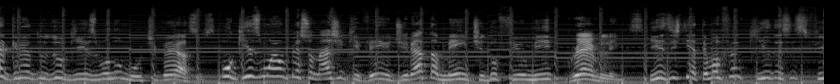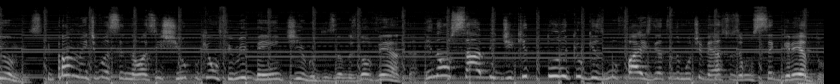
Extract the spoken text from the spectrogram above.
segredos do Gizmo no Multiversos. O Gizmo é um personagem que veio diretamente do filme Gremlins. E existe até uma franquia desses filmes, que provavelmente você não assistiu porque é um filme bem antigo, dos anos 90. E não sabe de que tudo que o Gizmo faz dentro do Multiversos é um segredo.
